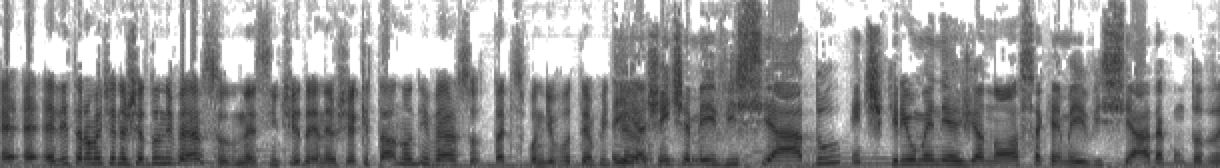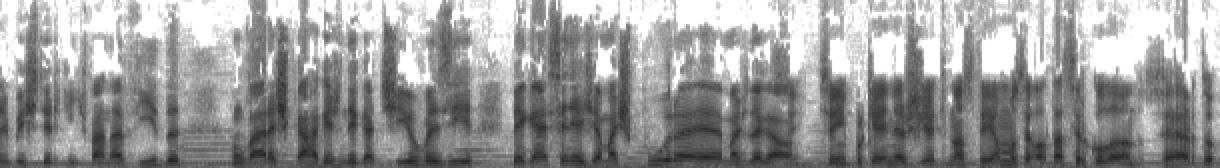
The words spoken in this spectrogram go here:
é, é literalmente a energia do universo, nesse sentido, é a energia que está no universo, está disponível o tempo inteiro. E a gente é meio viciado, a gente cria uma energia nossa que é meio viciada com todas as besteiras que a gente faz na vida, com várias cargas negativas, e pegar essa energia mais pura é mais legal. Sim, sim porque a energia que nós temos, ela está circulando, certo?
